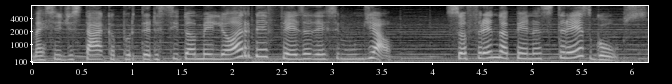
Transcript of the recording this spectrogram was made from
mas se destaca por ter sido a melhor defesa desse Mundial, sofrendo apenas três gols.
